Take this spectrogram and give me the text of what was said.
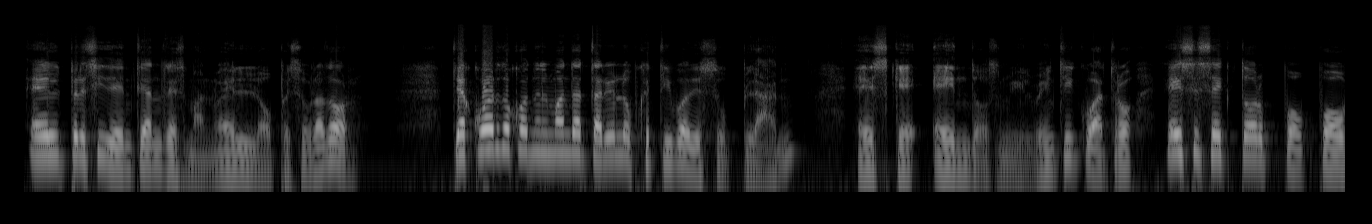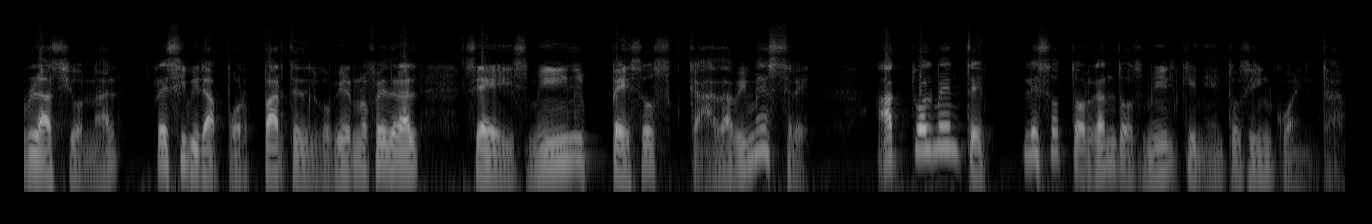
el presidente Andrés Manuel López Obrador. De acuerdo con el mandatario, el objetivo de su plan es que en 2024 ese sector poblacional recibirá por parte del gobierno federal 6 mil pesos cada bimestre. Actualmente les otorgan 2.550.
